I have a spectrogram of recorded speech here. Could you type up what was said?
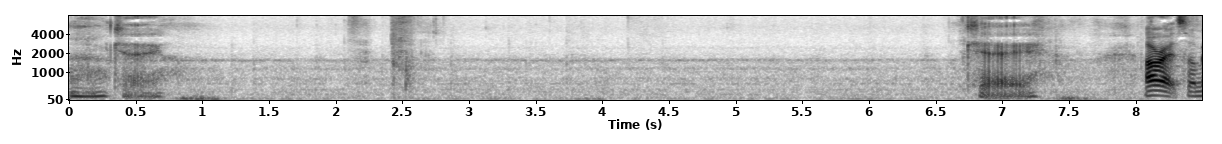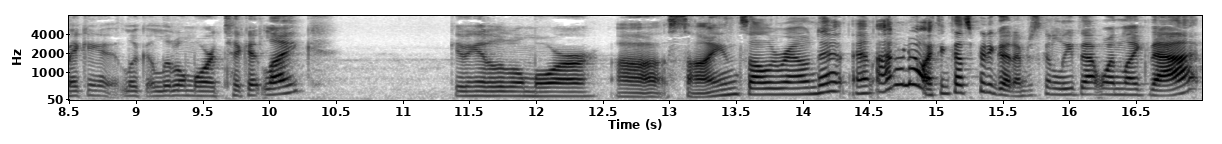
Okay. Okay. All right, so making it look a little more ticket-like, giving it a little more uh, signs all around it. And I don't know, I think that's pretty good. I'm just going to leave that one like that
